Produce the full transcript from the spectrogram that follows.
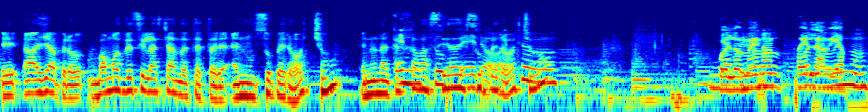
eh, ah, ya, pero vamos deshilachando esta historia. ¿En un Super 8? ¿En una caja en vacía de Super Super 8? ocho. Por Ya, lo menos por fue la mismo.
